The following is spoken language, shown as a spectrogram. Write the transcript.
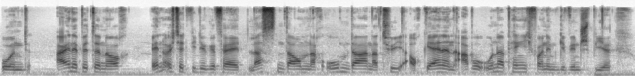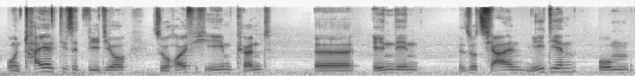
Und eine Bitte noch, wenn euch das Video gefällt, lasst einen Daumen nach oben da. Natürlich auch gerne ein Abo unabhängig von dem Gewinnspiel. Und teilt dieses Video so häufig ihr eben könnt äh, in den sozialen Medien, um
